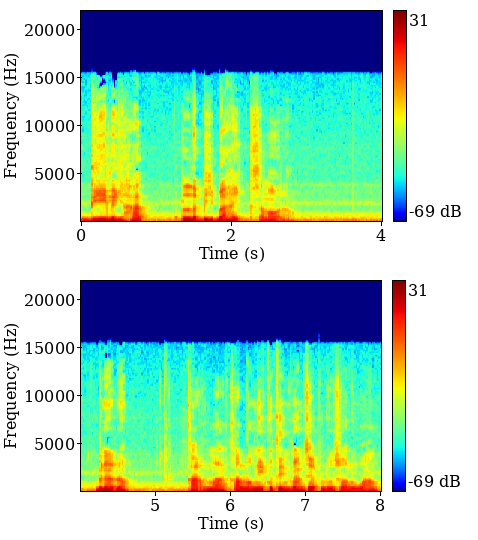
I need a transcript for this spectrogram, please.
dilihat lebih baik sama orang. Bener dong. Karena kalau ngikutin konsep lu soal uang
